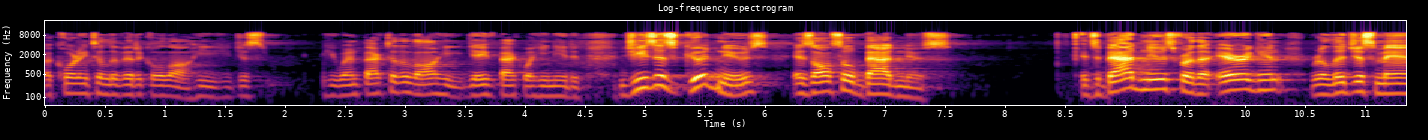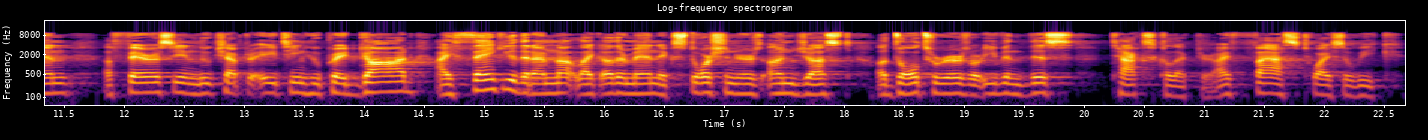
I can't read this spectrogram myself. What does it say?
According to Levitical law, he just he went back to the law, he gave back what he needed. Jesus' good news is also bad news. It's bad news for the arrogant religious man, a Pharisee in Luke chapter 18, who prayed, God, I thank you that I'm not like other men, extortioners, unjust, adulterers, or even this tax collector. I fast twice a week.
